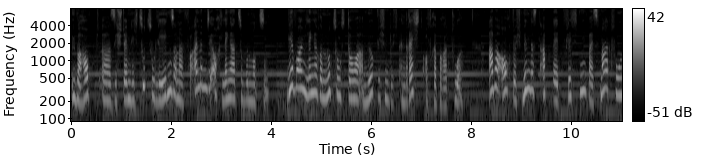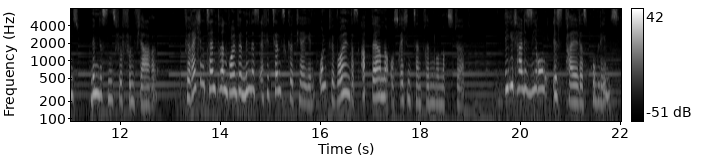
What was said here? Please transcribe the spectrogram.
überhaupt äh, sich ständig zuzulegen, sondern vor allem sie auch länger zu benutzen. Wir wollen längere Nutzungsdauer ermöglichen durch ein Recht auf Reparatur, aber auch durch Mindest-Update-Pflichten bei Smartphones mindestens für fünf Jahre. Für Rechenzentren wollen wir Mindesteffizienzkriterien und wir wollen, dass Abwärme aus Rechenzentren genutzt wird. Digitalisierung ist Teil des Problems.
